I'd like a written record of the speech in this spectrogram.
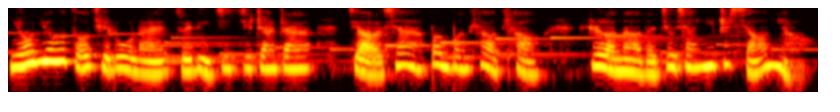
牛牛走起路来嘴里叽叽喳喳，脚下蹦蹦跳跳，热闹的就像一只小鸟。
